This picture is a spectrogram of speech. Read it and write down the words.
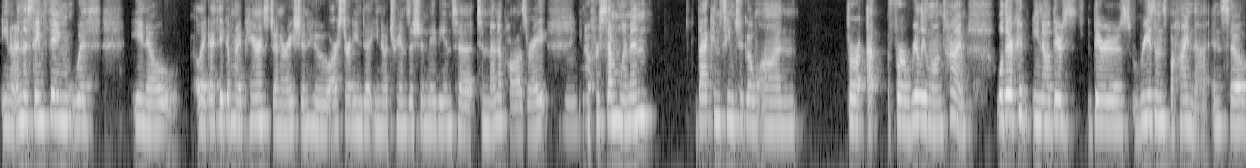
you know and the same thing with you know like I think of my parents' generation who are starting to, you know, transition maybe into to menopause, right? Mm-hmm. You know, for some women, that can seem to go on for a, for a really long time. Well, there could, you know, there's there's reasons behind that, and so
